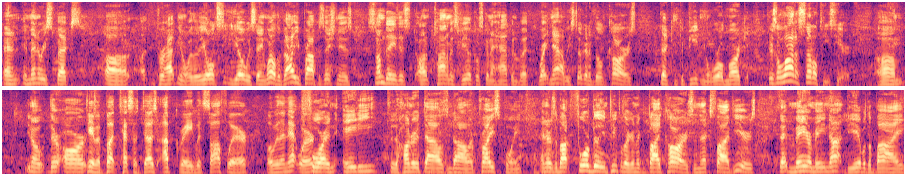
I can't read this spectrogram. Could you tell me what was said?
And in many respects, uh, perhaps, you know, whether the old CEO was saying, well, the value proposition is someday this autonomous vehicle is going to happen, but right now we still got to build cars that can compete in the world market. There's a lot of subtleties here. Um, you know, there are- Yeah, but, but Tesla does upgrade with software over the network. For an 80 to $100,000 price point, and there's about 4 billion people that are going to buy cars in the next five years that may or may not be able to buy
